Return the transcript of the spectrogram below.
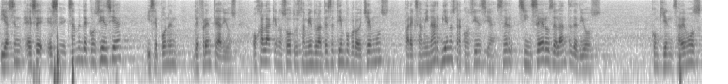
y hacen ese, ese examen de conciencia y se ponen de frente a Dios. Ojalá que nosotros también durante este tiempo aprovechemos para examinar bien nuestra conciencia, ser sinceros delante de Dios, con quien sabemos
